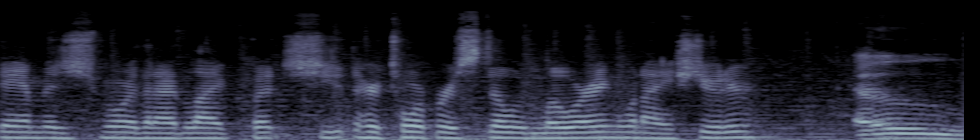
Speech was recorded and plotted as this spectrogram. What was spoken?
damage more than I'd like, but she her torpor is still lowering when I shoot her. Oh.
